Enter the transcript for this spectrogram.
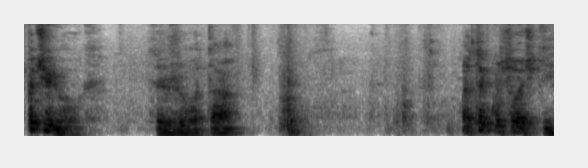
почерьовок. Це живота. А це кусочки.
